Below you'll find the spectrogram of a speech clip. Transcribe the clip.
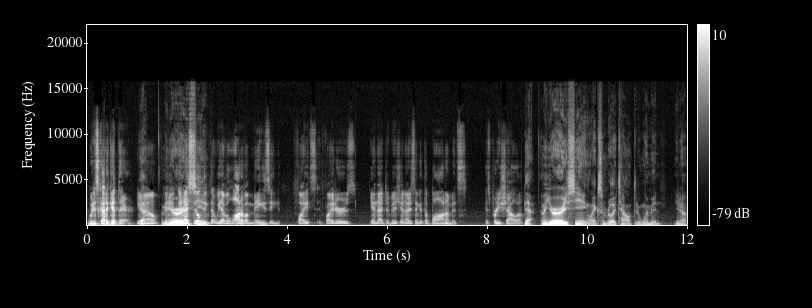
we just got to get there, you Yeah. know. I mean, and, you're and I still think that we have a lot of amazing fights and fighters in that division. I just think at the bottom, it's it's pretty shallow. Yeah, I mean, you're already seeing like some really talented women. You know,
